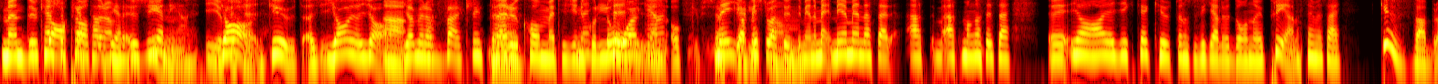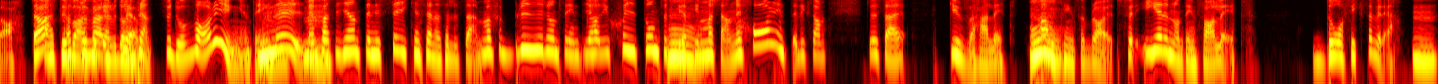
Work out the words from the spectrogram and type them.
Men du kanske pratar om utredningen. gyn i och för Ja, sig. gud. Alltså, ja, ja, ja, Ja. Jag menar verkligen inte... När du kommer till gynekologen Nej. och försöker... Nej, jag förstår att du liksom- inte menar mig. Men jag menar så här, att, att många säger så här, eh, ja, jag gick till akuten och så fick jag Alvedon och Ipren. Så är man så här, gud vad bra Ja, att du bara alltså, fick Alvedon och. Ipren. För då var det ju ingenting. Nej. Men Mm. patienten i sig kan känna sig lite så här, varför bryr de sig inte? Jag hade ju skitont för tre Mm. timmar sedan, men jag har inte liksom... Det är så här, gud vad härligt. Mm. Allting såg bra ut. För är det någonting farligt, då fixar vi det. Mm.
